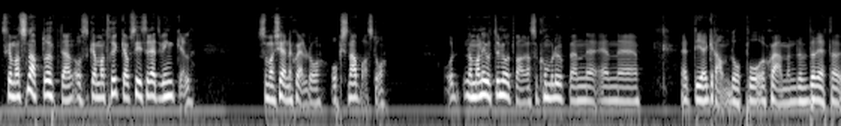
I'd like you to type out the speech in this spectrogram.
ska man snabbt dra upp den och så ska man trycka precis i rätt vinkel. Som man känner själv då och snabbast då. Och när man har gjort det mot varandra så kommer det upp en, en, eh, ett diagram då på skärmen. Det berättar,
